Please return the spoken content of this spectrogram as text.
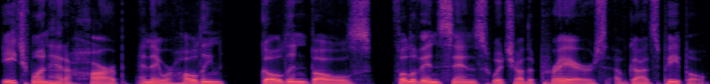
Each one had a harp, and they were holding golden bowls full of incense, which are the prayers of God's people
